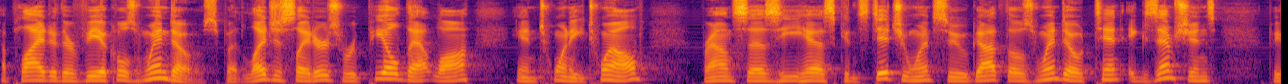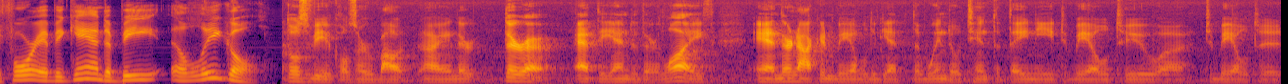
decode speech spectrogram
applied to their vehicle's windows, but legislators repealed that law in 2012. Brown says he has constituents who got those window tint exemptions before it began to be illegal. Those vehicles are about, I mean, they're, they're at the end of their life, and they're not going to be able to get the window tint that they need to be able to, uh, to be able to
